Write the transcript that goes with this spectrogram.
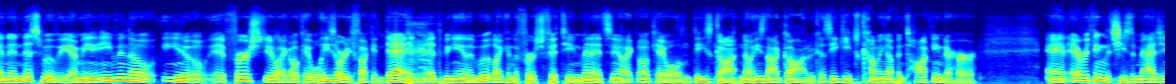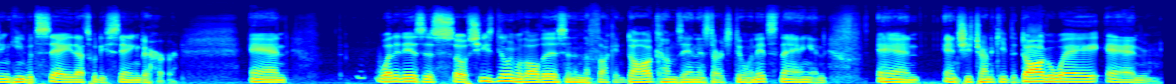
and in this movie, I mean, even though you know at first you're like, okay, well he's already fucking dead at the beginning of the movie, like in the first 15 minutes, and you're like, okay, well he's gone. No, he's not gone because he keeps coming up and talking to her, and everything that she's imagining he would say, that's what he's saying to her, and what it is is so she's dealing with all this and then the fucking dog comes in and starts doing its thing and and and she's trying to keep the dog away and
